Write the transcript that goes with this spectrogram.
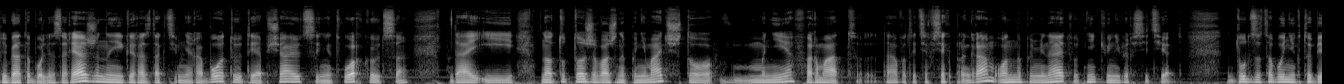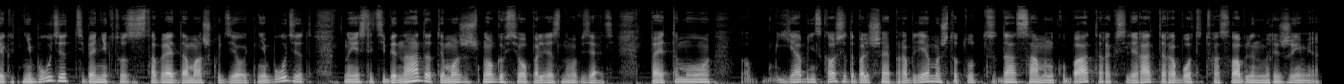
ребята более заряженные, гораздо активнее работают и общаются, и нетворкаются, да, и, но тут тоже важно понимать, что мне формат, да, вот этих всех программ, он напоминает вот некий университет. Тут за тобой никто бегать не будет, тебя никто заставлять домашку делать не будет, но если тебе надо, ты можешь много всего полезного взять. Поэтому э, я бы не сказал, что это большая проблема, что тут, да, сам инкубатор, акселератор работает в расслабленном режиме.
